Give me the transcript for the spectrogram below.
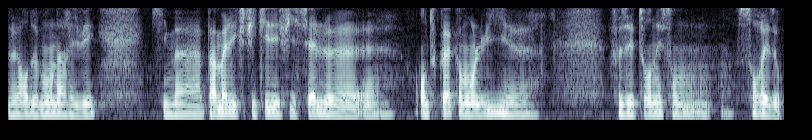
lors de mon arrivée, qui m'a pas mal expliqué les ficelles, euh, en tout cas comment lui euh, faisait tourner son, réseau.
